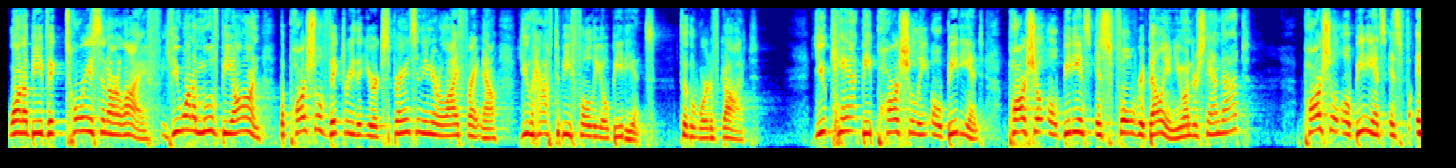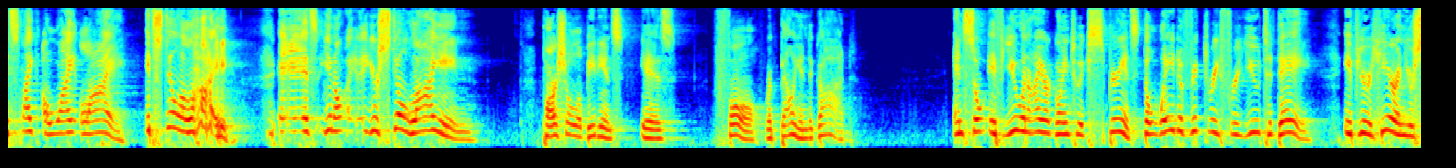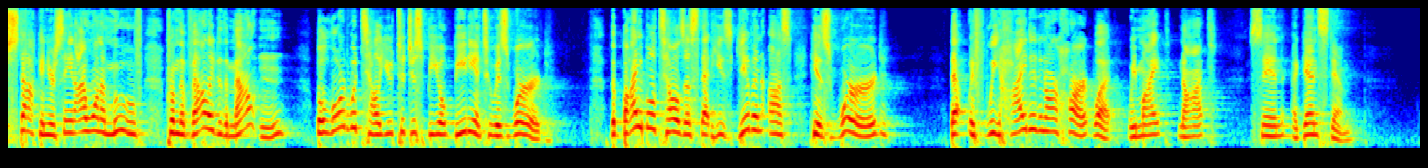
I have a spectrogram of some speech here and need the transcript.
want to be victorious in our life, if you want to move beyond the partial victory that you're experiencing in your life right now, you have to be fully obedient to the Word of God. You can't be partially obedient. Partial obedience is full rebellion. You understand that? Partial obedience is it's like a white lie. It's still a lie. It's, you know, you're still lying. Partial obedience is full rebellion to God. And so, if you and I are going to experience the way to victory for you today, if you're here and you're stuck and you're saying, I want to move from the valley to the mountain, the Lord would tell you to just be obedient to His word. The Bible tells us that He's given us His word that if we hide it in our heart, what? We might not sin against him.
